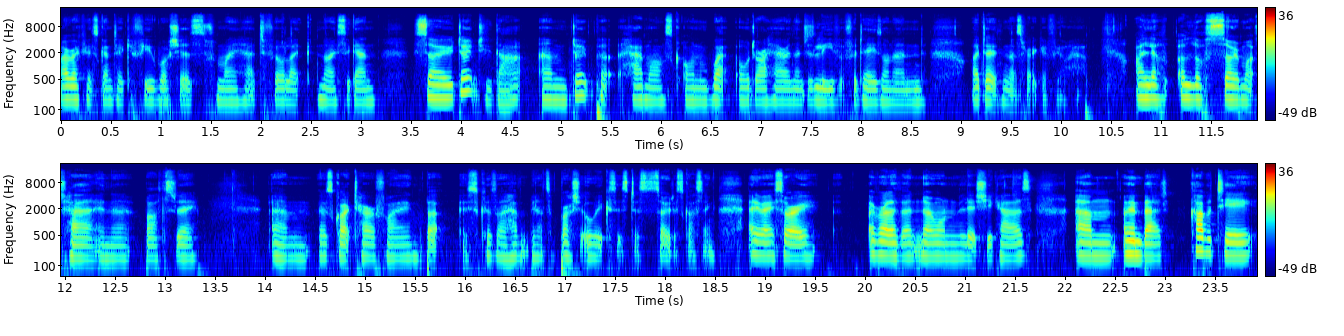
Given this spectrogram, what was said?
I reckon it's going to take a few washes for my hair to feel like nice again. So don't do that. Um, don't put hair mask on wet or dry hair and then just leave it for days on end. I don't think that's very good for your hair. I, lo- I lost so much hair in a bath today. Um, it was quite terrifying, but it's because I haven't been able to brush it all week because it's just so disgusting. Anyway, sorry, irrelevant. No one literally cares. Um, I'm in bed, cup of tea.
